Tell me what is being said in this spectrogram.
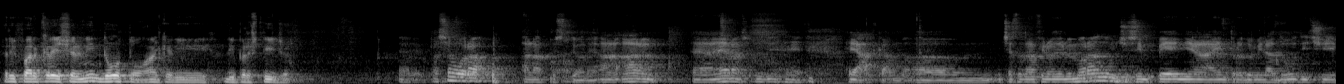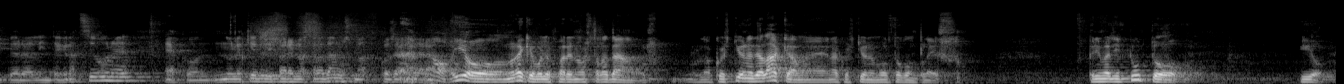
rifar crescere l'indotto anche di, di prestigio. Eh, passiamo ora alla questione. A, a, a, era, e ACAM. Um, c'è stata la firma del memorandum, ci si impegna entro il 2012 per l'integrazione. Ecco, non le chiedo di fare Nostradamus, ma cosa accadrà? No, io non è che voglio fare Nostradamus. La questione dell'ACAM è una questione molto complessa. Prima di tutto, io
